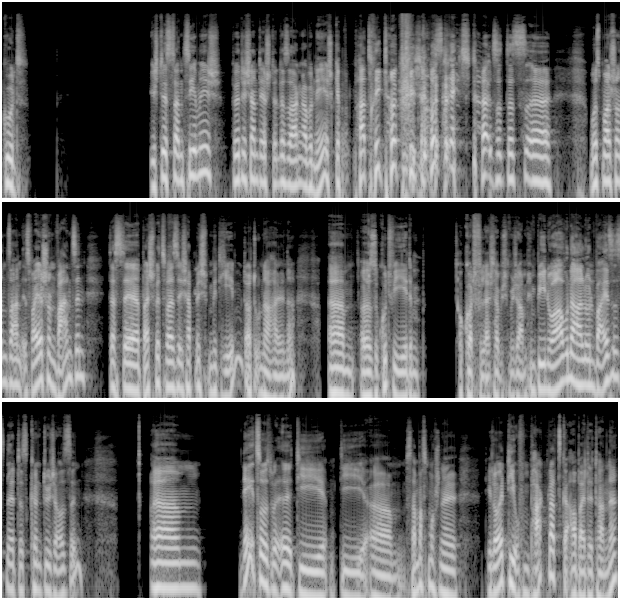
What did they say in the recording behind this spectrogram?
Gut. Ich distanziere mich, würde ich an der Stelle sagen, aber nee, ich gebe Patrick da durchaus recht. Also das äh, muss man schon sagen. Es war ja schon Wahnsinn, dass der beispielsweise, ich habe mich mit jedem dort unterhalten, ne? Ähm, oder so gut wie jedem. Oh Gott, vielleicht habe ich mich am Binoir unterhalten und weiß es nicht. Das könnte durchaus sein. Ähm, nee, so äh, die, die, ähm, sagen wir's mal schnell, die Leute, die auf dem Parkplatz gearbeitet haben, ne?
